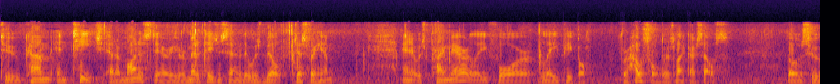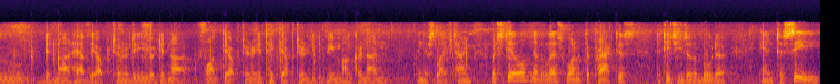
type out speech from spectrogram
to come and teach at a monastery or meditation center that was built just for him. And it was primarily for lay people, for householders like ourselves, those who did not have the opportunity or did not want the opportunity to take the opportunity to be monk or nun in this lifetime, but still, nevertheless, wanted to practice the teachings of the Buddha and to see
